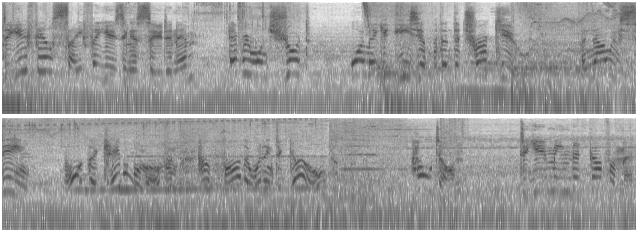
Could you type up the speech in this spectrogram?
Do you feel safer using a pseudonym? Everyone should. Why make it easier for them to track you? And now we've seen what they're capable of and how far they're willing to go. Hold on. Do you mean the government?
